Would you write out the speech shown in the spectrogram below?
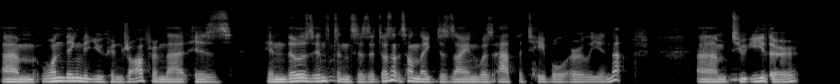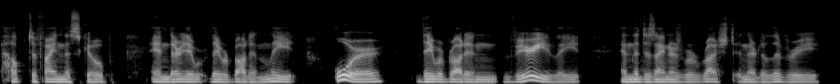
um, one thing that you can draw from that is in those instances it doesn't sound like design was at the table early enough um, to mm-hmm. either help define the scope and they were, they were brought in late or they were brought in very late and the designers were rushed in their delivery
